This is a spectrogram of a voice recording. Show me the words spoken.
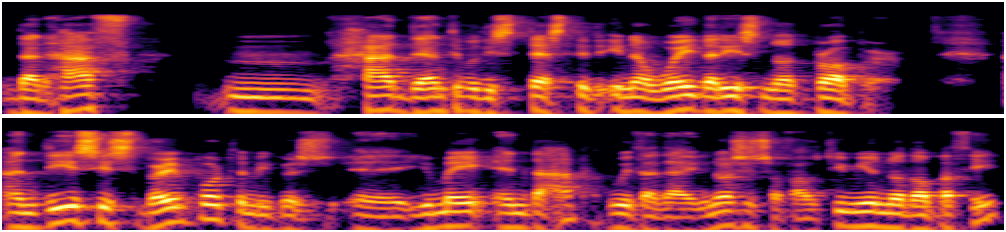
that have um, had the antibodies tested in a way that is not proper. And this is very important because uh, you may end up with a diagnosis of autoimmune nodopathy,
